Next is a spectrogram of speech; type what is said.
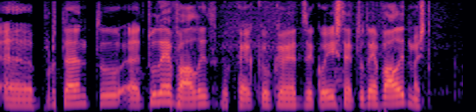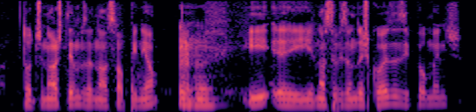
Uh, portanto, uh, tudo é válido. O que, o que eu quero dizer com isto é tudo é válido, mas todos nós temos a nossa opinião uhum. e, e, a nossa visão das coisas, e pelo menos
